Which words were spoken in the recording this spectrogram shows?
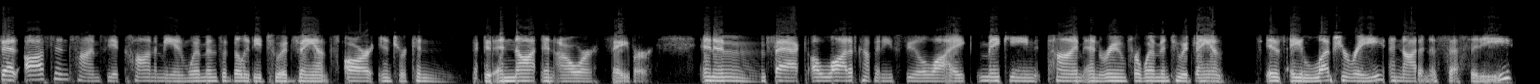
that oftentimes the economy and women's ability to advance are interconnected and not in our favor. And in fact, a lot of companies feel like making time and room for women to advance is a luxury and not a necessity.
